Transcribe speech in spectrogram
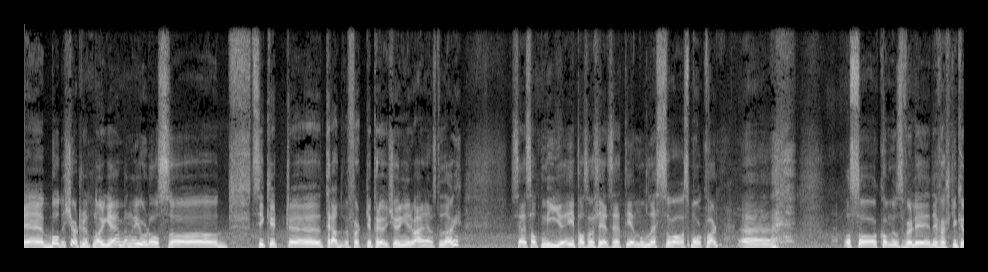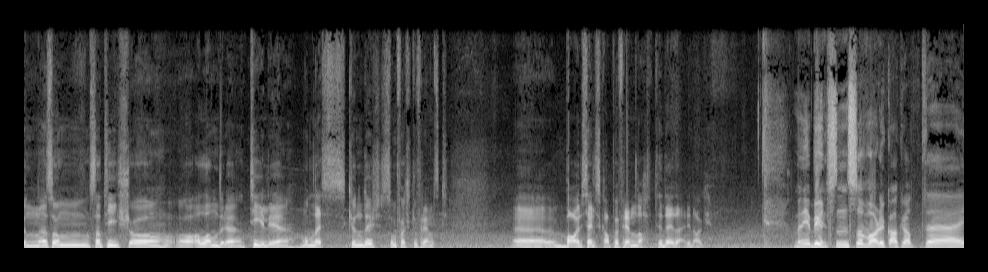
Eh, både kjørte rundt i Norge, men vi gjorde også sikkert 30-40 eh, prøvekjøringer hver eneste dag. Så jeg satt mye i passasjersetet i en Model S og var småkvalm. Og så kom jo selvfølgelig de første kundene som Satish og, og alle andre tidlige Model S-kunder, som først og fremst eh, bar selskapet frem da, til det det er i dag. Men i begynnelsen så var det ikke akkurat eh,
